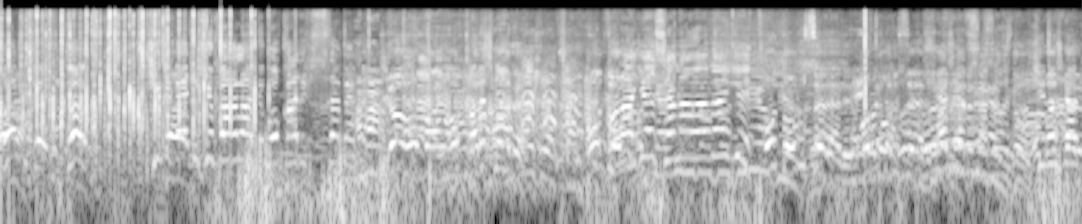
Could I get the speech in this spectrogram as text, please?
Doğru söylüyorsun, doğru. Şimdi ben işi bağladım. O karışırsa ben... Yok o, o karışmadı. O doğru, gel sen havadan git. o doğru söyledi. O doğru söyledi. O başka bir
